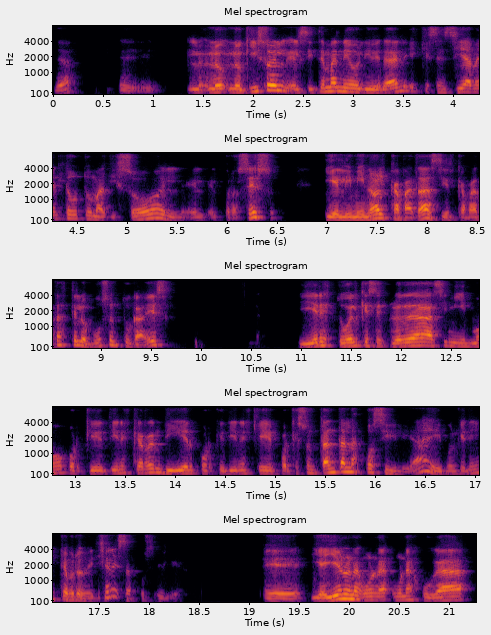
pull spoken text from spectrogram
¿ya? Eh, lo, lo, que hizo el, sistema neoliberal es que sencillamente automatizó el, el, proceso y eliminó al capataz, y el capataz te lo puso en tu cabeza. Y eres tú el que se explota a sí mismo porque tienes que rendir, porque, tienes que, porque son tantas las posibilidades y porque tienes que aprovechar esas posibilidades. Eh, y ahí era una, una, una jugada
